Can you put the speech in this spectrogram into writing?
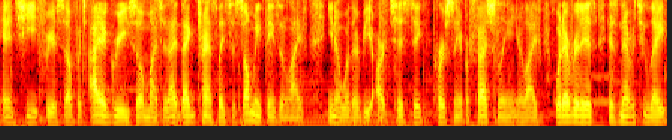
and achieve for yourself, which I agree so much. And that, that translates to so many things in life, you know, whether it be artistic, personally, or professionally in your life, whatever it is, it's never too late.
